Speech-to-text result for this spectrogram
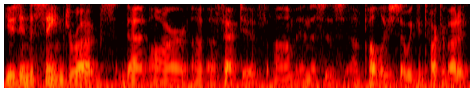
Using the same drugs that are uh, effective. Um, and this is uh, published so we can talk about it.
